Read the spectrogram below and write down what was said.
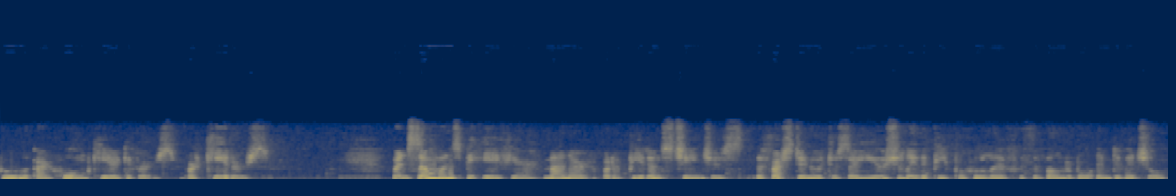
Who are home caregivers or carers? When someone's behaviour, manner, or appearance changes, the first to notice are usually the people who live with the vulnerable individual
